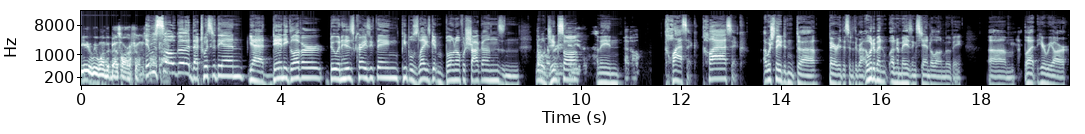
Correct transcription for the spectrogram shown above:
Easily one of the best horror films. It was so good. That twist at the end. Yeah, Danny Glover doing his crazy thing, people's legs getting blown off with shotguns and little I don't remember jigsaw. any of it I mean, at all. classic, classic. I wish they didn't uh, bury this into the ground. It would have been an amazing standalone movie. Um, but here we are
